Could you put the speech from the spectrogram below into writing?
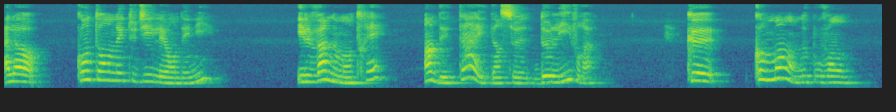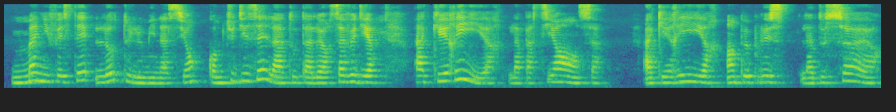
Alors, quand on étudie Léon Denis, il va nous montrer un détail dans ces deux livres que comment nous pouvons manifester l'auto-illumination, comme tu disais là tout à l'heure, ça veut dire acquérir la patience, acquérir un peu plus la douceur,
